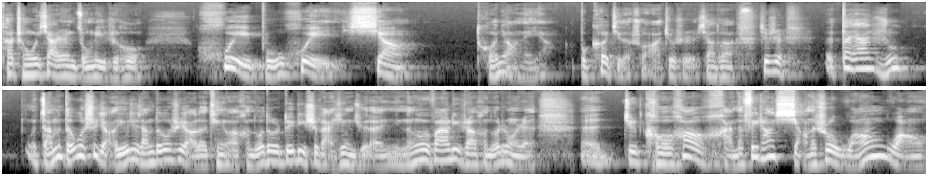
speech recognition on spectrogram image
他成为下任总理之后，会不会像鸵鸟那样？不客气的说啊，就是像鸵鸟，就是呃，大家如咱们德国视角，尤其咱们德国视角的听友，很多都是对历史感兴趣的。你能够发现历史上很多这种人，呃，就口号喊得非常响的时候，往往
